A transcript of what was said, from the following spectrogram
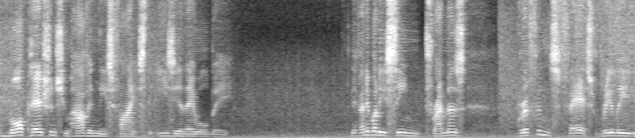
the more patience you have in these fights, the easier they will be. If anybody's seen Tremors, Griffon's face really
